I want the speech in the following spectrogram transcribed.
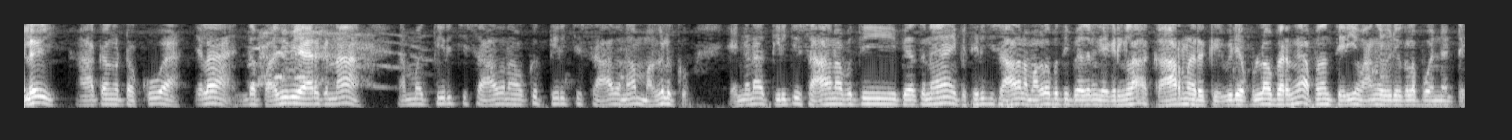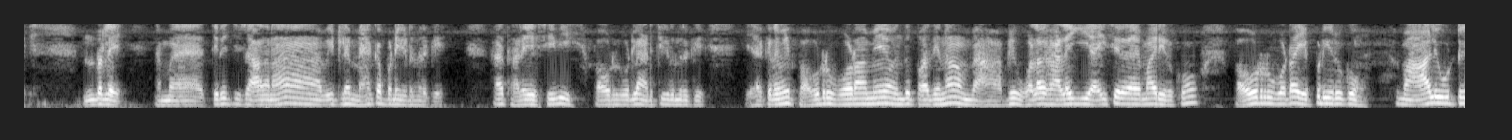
இலை ஆக்காங்கட்ட கூவ இல்லை இந்த பதிவு யாருக்குன்னா நம்ம திருச்சி சாதனாவுக்கு திருச்சி சாதனா மகளுக்கும். என்னடா திருச்சி சாதனா பற்றி பேசுனேன் இப்போ திருச்சி சாதனா மகளை பற்றி பேசுறேன்னு கேட்குறீங்களா காரணம் இருக்குது வீடியோ ஃபுல்லாக பாருங்கள் அப்போ தான் தெரியும். வாங்க வீடியோக்குள்ளே போயின்னுட்டு நண்பர்களே நம்ம திருச்சி சாதனா வீட்டில் மேக்கப் பண்ணிக்கிட்டு இருந்திருக்கு. அது தலையை சீவி பவுடர் கூடலாம் அடிச்சுக்கிட்டு இருந்திருக்கு. ஏற்கனவே பவுட்ரு போடாமே வந்து பார்த்தீங்கன்னா அப்படியே உலக அழகி ஐஸ்வர்யா மாதிரி இருக்கும். பவுட்ரு போட்டால் எப்படி இருக்கும்? நம்ம ஹாலிவுட்டு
